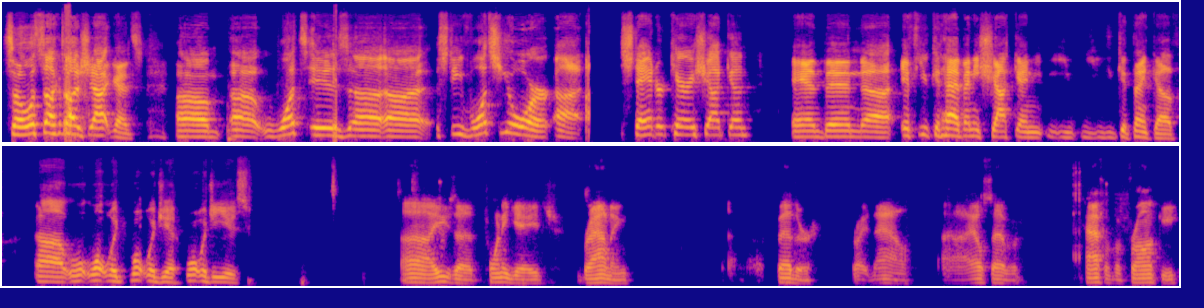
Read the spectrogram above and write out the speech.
So let's talk about shotguns. Um, uh, what is uh, uh, Steve? What's your uh, standard carry shotgun? And then, uh, if you could have any shotgun you, you could think of, uh, what would what would you what would you use? Uh, I use a 20 gauge Browning feather right now. Uh, I also have a half of a Franchi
